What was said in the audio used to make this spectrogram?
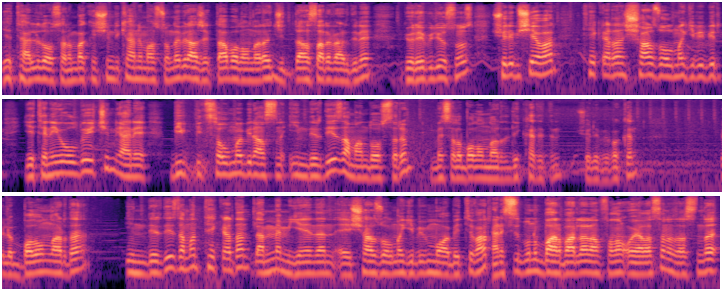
yeterli dostlarım. Bakın şimdiki animasyonda birazcık daha balonlara ciddi hasar verdiğini görebiliyorsunuz. Şöyle bir şey var. Tekrardan şarj olma gibi bir yeteneği olduğu için yani bir, bir savunma binasını indirdiği zaman dostlarım. Mesela balonlarda dikkat edin. Şöyle bir bakın. Böyle balonlarda indirdiği zaman tekrardan lenme mi yeniden e, şarj olma gibi bir muhabbeti var. Yani siz bunu barbarlarla falan oyalasanız aslında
